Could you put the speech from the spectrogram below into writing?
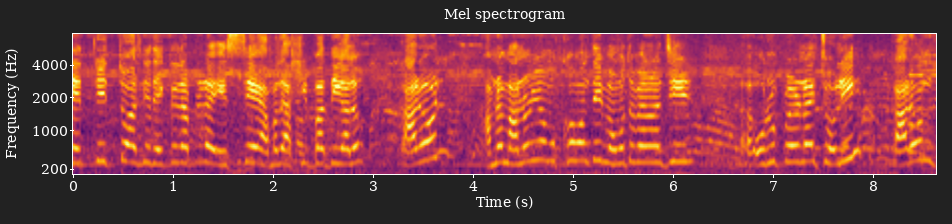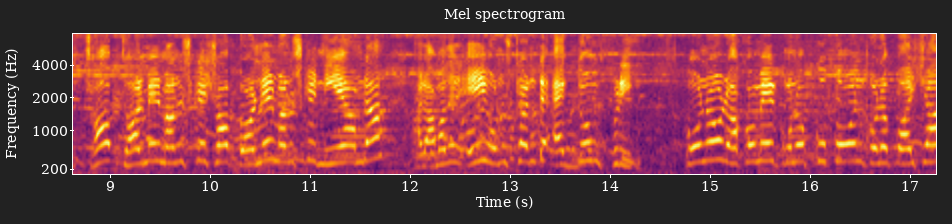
নেতৃত্ব আজকে দেখলেন আপনারা এসছে, আমাদের আশীর্বাদ দিয়ে গেল। কারণ আমরা মাননীয় মুখ্যমন্ত্রী মমতা ব্যানার্জির অনুপ্রেরণায় চলি, কারণ সব ধর্মের মানুষকে, সব বর্ণের মানুষকে নিয়ে আমরা, আর আমাদের এই অনুষ্ঠানটা একদম ফ্রি কোনো রকমের কোনো কুপন কোনো পয়সা,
